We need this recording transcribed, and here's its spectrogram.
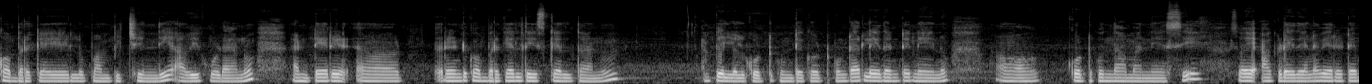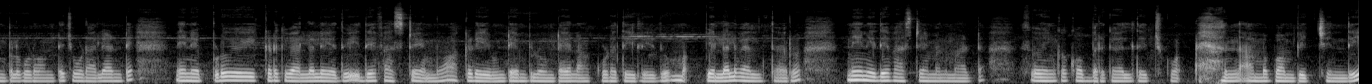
కొబ్బరికాయలు పంపించింది అవి కూడాను. అంటే రె- రెండు కొబ్బరికాయలు తీసుకెళ్తాను. పిల్లలు కొట్టుకుంటే కొట్టుకుంటారు. లేదంటే నేను కొట్టుకుందామనేసి సో అక్కడ ఏదైనా వేరే టెంపుల్ కూడా ఉంటే చూడాలి. అంటే నేను ఎప్పుడు ఇక్కడికి వెళ్ళలేదు. ఇదే ఫస్ట్ టైము. అక్కడ ఏం టెంపుల్ ఉంటాయో నాకు కూడా తెలియదు పిల్లలు వెళ్తారు. నేను ఇదే ఫస్ట్ టైం అనమాట సో ఇంకా కొబ్బరికాయలు తెచ్చుకో అమ్మ పంపించింది.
